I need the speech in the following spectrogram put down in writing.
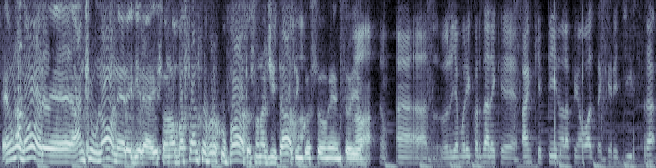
È un onore, anche un onere direi, sono abbastanza preoccupato, sono agitato in questo momento io. No, eh, vogliamo ricordare che anche Pino è la prima volta che registra.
